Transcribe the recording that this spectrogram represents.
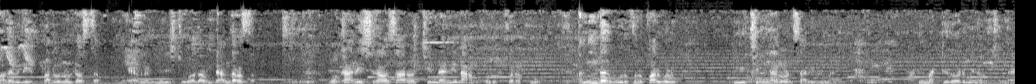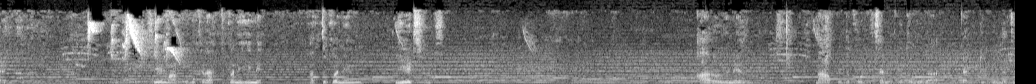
పదవి లేదు పదవులు ఉంటే వస్తారు. కేబినెట్ మినిస్టర్ హోదా ఉంటే అందరు వస్తారు. ఒక హరీష్ రావు సార్ వచ్చిందని నా కొడుకు కొరకు అందరు ఉరుకులు పరుగులు. ఈ చిన్న రోడ్డు సార్ ఇది మరి. ఈ మట్టి రోడ్డు మీద వచ్చింది? ఆయన మా కొడుకుని అత్తుకొని ఈయనే. హత్తుకొని ఏడ్చి ఆ రోజు నేను నా పెద్ద కొడుకు చనిపోతే కూడా గట్టి గుండెతో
